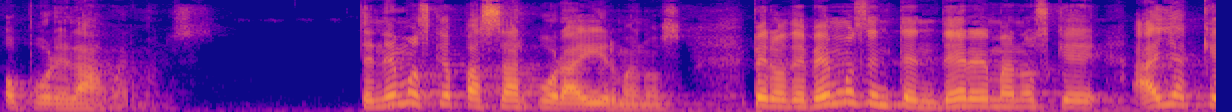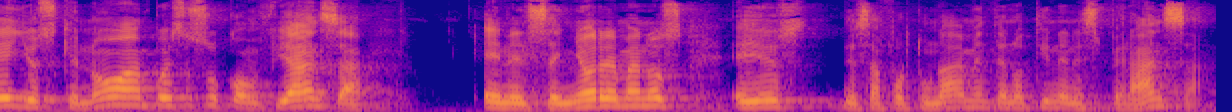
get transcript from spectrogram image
o por el agua, hermanos. Tenemos que pasar por ahí, hermanos. Pero debemos entender, hermanos, que hay aquellos que no han puesto su confianza en el Señor, hermanos, ellos desafortunadamente no tienen esperanza.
